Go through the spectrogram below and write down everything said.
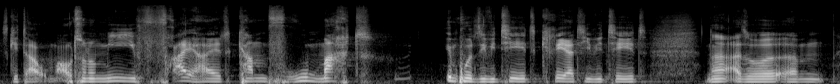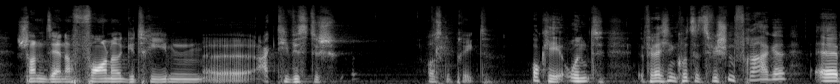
Es geht da um Autonomie, Freiheit, Kampf, Ruhm, Macht, Impulsivität, Kreativität. Ne? Also ähm, schon sehr nach vorne getrieben, äh, aktivistisch ausgeprägt. Okay, und vielleicht eine kurze Zwischenfrage. Äh,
